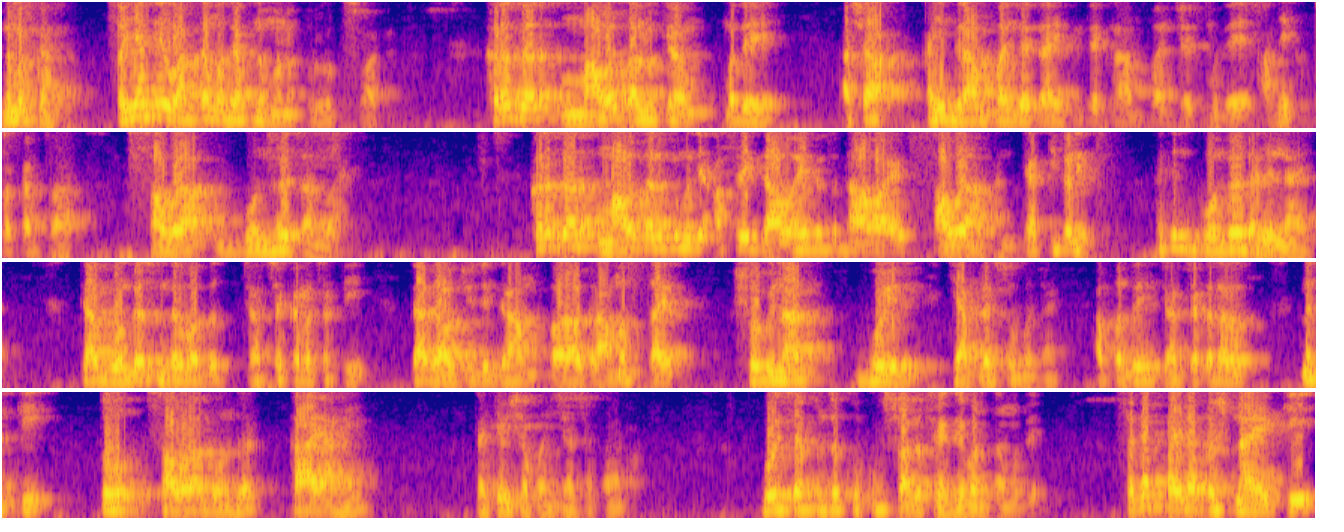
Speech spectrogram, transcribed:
नमस्कार. सह्याद्री वार्तामध्ये आपलं मनपूर्वक स्वागत. खरं तर मावळ तालुक्यामध्ये अशा काही ग्रामपंचायत आहेत की त्या ग्रामपंचायतमध्ये अनेक प्रकारचा सावळा गोंधळ चालू आहे. खरं तर मावळ तालुक्यामध्ये असं एक गाव आहे त्याचं नाव आहे सावळा आणि त्या ठिकाणीच काहीतरी गोंधळ झालेला आहे. त्या गोंधळ संदर्भात चर्चा करण्यासाठी त्या गावचे जे ग्राम ग्रामस्थ आहेत शोभिनाथ भोईर हे आपल्यासोबत आहेत. आपण त्याची चर्चा करणार आहोत. नक्की तो सावळा गोंधळ काय आहे त्याच्याविषयी आपण चर्चा करणार आहोत. भोईर साहेब तुमचं खूप खूप स्वागत आहे वार्तामध्ये सगळ्यात पहिला प्रश्न आहे की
